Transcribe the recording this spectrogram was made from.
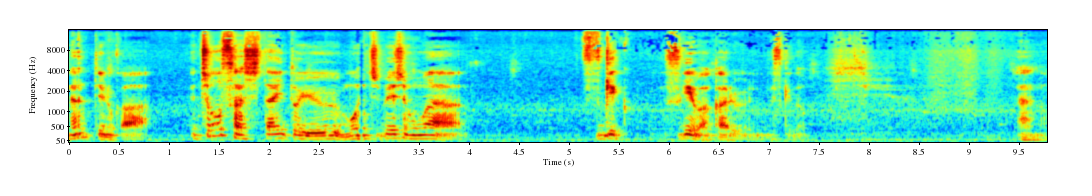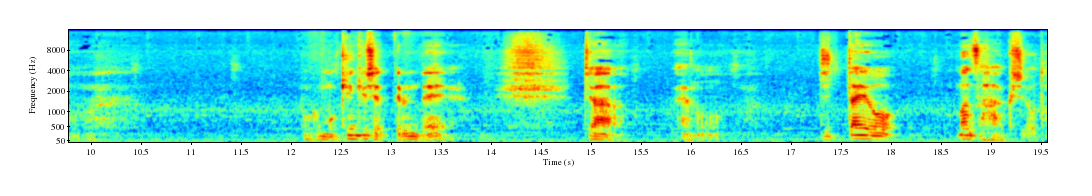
なんていうのか。調査したいというモチベーションはすげえすげえわかるんですけど。あの僕も研究者やってるんでじゃああの実態をまず把握しようと。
